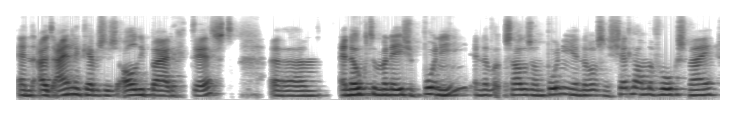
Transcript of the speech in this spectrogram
En uiteindelijk hebben ze dus al die paarden getest. Um, en ook de manege pony. En er, ze hadden zo'n pony en er was een Shetlander volgens mij.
